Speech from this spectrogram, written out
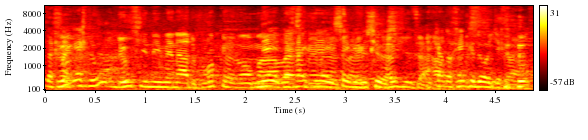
Dat ga ik echt doen. dan hoef je niet meer naar de blokken, Roma. Nee, dat ga ik nee, zeker de zus. cadeautje te Ik had nog geen cadeautje gehaald.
